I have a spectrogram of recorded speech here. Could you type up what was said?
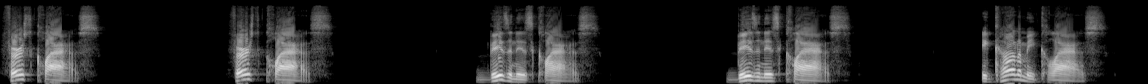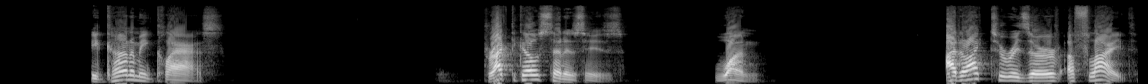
First class. First class. Business class. Business class. Economy class. Economy class Practical sentences 1. I'd like to reserve a flight.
